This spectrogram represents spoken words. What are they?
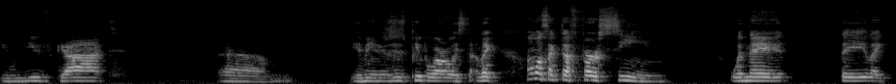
you've got um i mean there's just people are always like almost like the first scene when they they like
